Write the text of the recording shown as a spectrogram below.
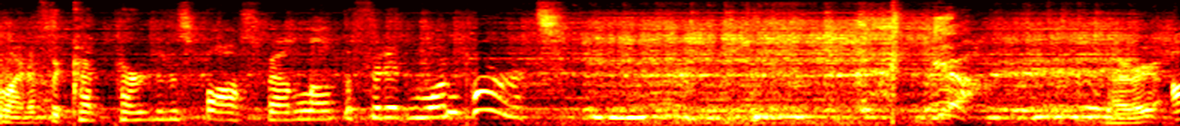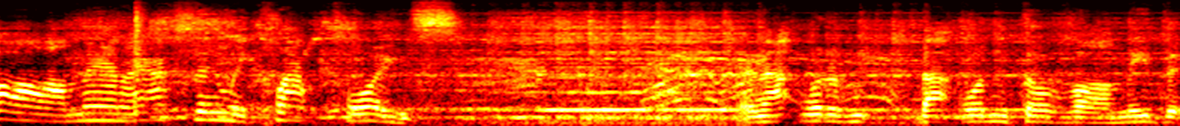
I might have to cut part of this boss battle out to fit it in one part. Yeah. There oh man, I accidentally clapped twice. And that would have that wouldn't have uh, made the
